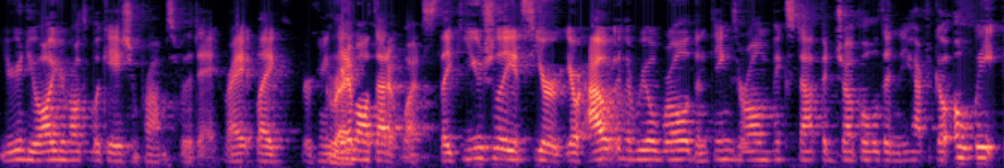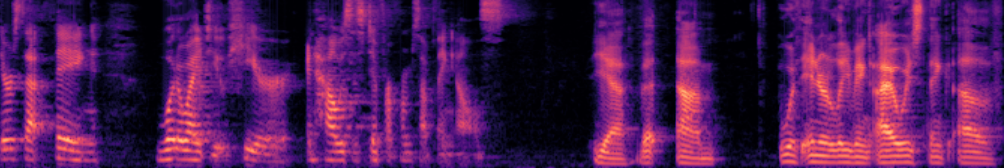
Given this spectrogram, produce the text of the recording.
you're gonna do all your multiplication problems for the day, right? Like you're gonna right. get them all done at once. Like usually it's you're you're out in the real world and things are all mixed up and jumbled, and you have to go, oh wait, there's that thing. What do I do here, and how is this different from something else? Yeah, that um, with interleaving, I always think of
